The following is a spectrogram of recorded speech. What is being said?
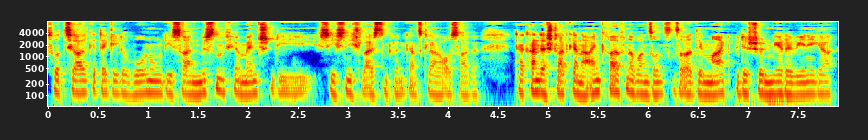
sozial gedeckelte Wohnungen, die sein müssen für Menschen, die sich nicht leisten können. Ganz klare Aussage. Da kann der Staat gerne eingreifen, aber ansonsten soll er dem Markt bitte schön mehr oder weniger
